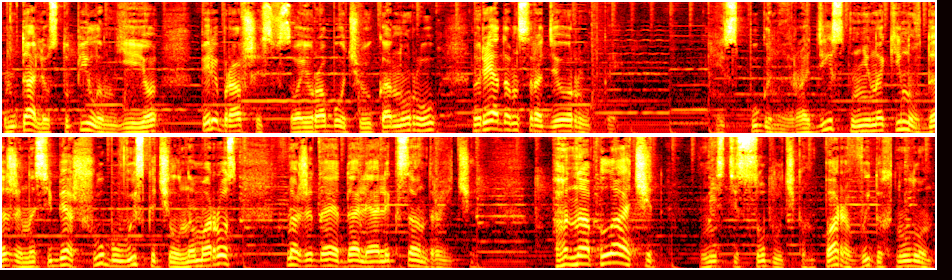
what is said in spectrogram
Даль уступил им ее, перебравшись в свою рабочую конуру рядом с радиорубкой. Испуганный радист, не накинув даже на себя шубу, выскочил на мороз, ожидая Дали Александровича. «Она плачет!» Вместе с облачком пара выдохнул он.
